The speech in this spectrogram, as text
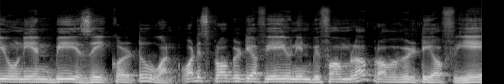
union B is equal to 1. What is probability of A union B formula? Probability of A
